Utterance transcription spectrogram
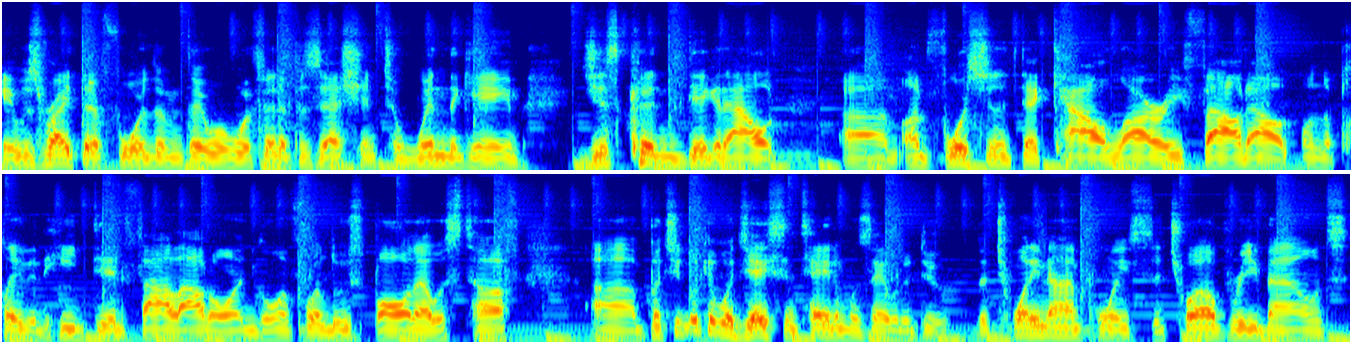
It was right there for them. They were within a possession to win the game, just couldn't dig it out. Um, unfortunate that Cal Lowry fouled out on the play that he did foul out on, going for a loose ball. That was tough. Uh, but you look at what Jayson Tatum was able to do the 29 points, the 12 rebounds,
